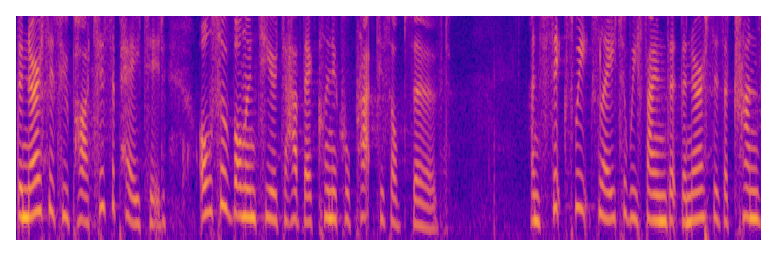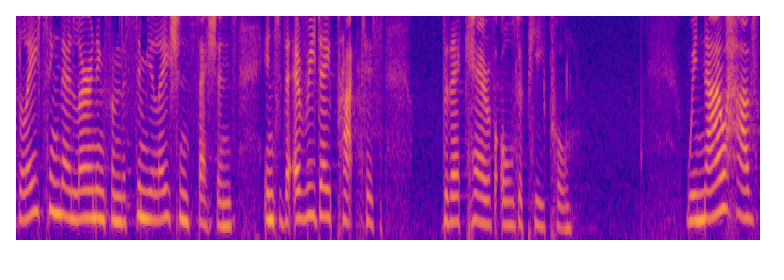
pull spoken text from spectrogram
The nurses who participated also volunteered to have their clinical practice observed. And six weeks later, we found that the nurses are translating their learning from the simulation sessions into the everyday practice for their care of older people. We now have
